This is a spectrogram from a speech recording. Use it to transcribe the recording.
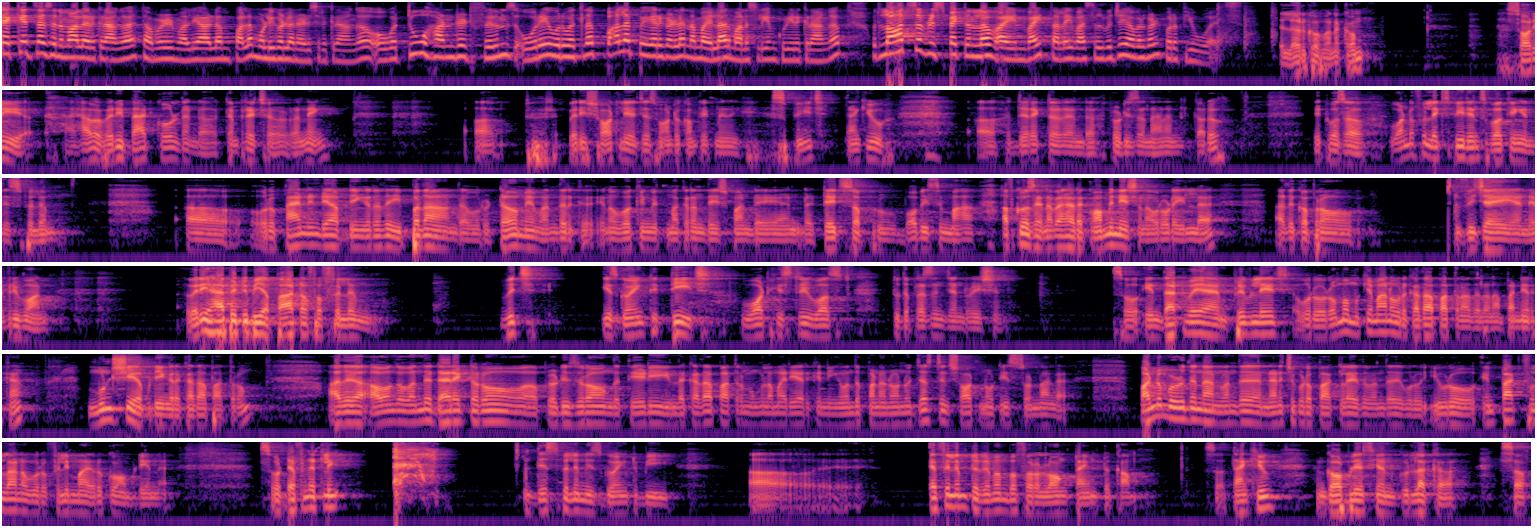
டெக்கேட்ஸாக சினிமாவில் இருக்கிறாங்க. தமிழ் மலையாளம் பல மொழிகளில் நடிச்சிருக்கிறாங்க. ஓவர் டூ ஹண்ட்ரட் ஃபிலிம்ஸ் ஒரே உருவத்தில் பல பெயர்களில் நம்ம எல்லார் மனசுலையும் குடியிருக்கிறாங்க. With lots of respect and love I invite Thalaivasal Vijay அவர்கள் ஃபார் ஃபியூ வேர்ட்ஸ் எல்லோருக்கும் வணக்கம். Sorry I have a very bad cold and temperature running very shortly i just want to complete my speech. Thank you uh, director and uh, producer nanan it was a wonderful experience working in this film uh, ஒரு pan India அப்படிங்கிறது இப்போ தான் அந்த ஒரு டேர்மே வந்திருக்கு you know working with Makarand Deshpande and Tej Sapru Bobby Simha of course I never had a combination அவரோட இல்லை அதுக்கப்புறம் Vijay and everyone very happy to be a part of a film which is going to teach what history was to the present generation. So in that way I am privilege ஒரு ரொம்ப முக்கியமான ஒரு கதாபாத்திரம் அதில் நான் பண்ணியிருக்கேன். முன்ஷி அப்படிங்கிற கதாபாத்திரம். அது அவங்க வந்து டைரக்டரும் ப்ரொடியூசரும் அவங்க தேடி இந்த கதாபாத்திரம் உங்களை மாதிரியே இருக்குது நீங்கள் வந்து பண்ணணும்னு ஜஸ்ட் இன் ஷார்ட் நோட்டீஸ் சொன்னாங்க. பண்ணும்பொழுது நான் வந்து நினச்சி கூட பார்க்கல இது வந்து ஒரு இவ்வளோ இம்பேக்ட்ஃபுல்லான ஒரு ஃபிலிமாக இருக்கும் அப்படின்னு. So definitely this film is going to be a film to remember for a long time to come. So thank you and God bless you and good luck, uh, sir.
